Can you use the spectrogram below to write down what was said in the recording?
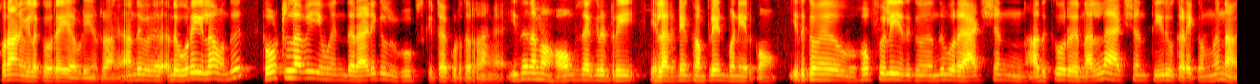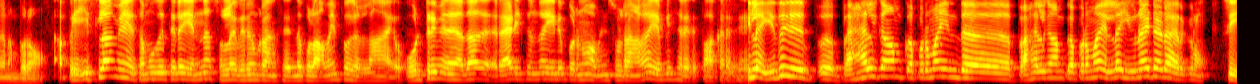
குரான் விளக்க உரை அப்படின்றாங்க. அந்த அந்த உரையெல்லாம் வந்து டோட்டலாகவே இவங்க இந்த ரேடிக்கல் குரூப்ஸ் கிட்ட கொடுத்துட்றாங்க. இது நம்ம ஹோம் செக்ரட்டரி எல்லார்கிட்டையும் கம்ப்ளைண்ட் பண்ணியிருக்கோம். இதுக்கு ஹோப்ஃபுல்லி இதுக்கு வந்து ஒரு ஆக்ஷன் அதுக்கு ஒரு நல்ல ஆக்ஷன் தீர்வு கிடைக்கும்னு நாங்கள் நம்புகிறோம் அப்ப இஸ்லாமிய சமூகத்துல என்ன சொல்ல விரும்புறாங்க சார்? இந்த போல அமைப்புகள்லாம் ஒற்றுமை அதாவது ரேடிசம் தான் ஈடுபடணும் அப்படின்னு சொல்றாங்களா? எப்படி சார் இதை பாக்குறது இல்ல இது பஹல்காம்க்கு அப்புறமா இந்த பஹல்காம்க்கு அப்புறமா எல்லாம் யுனைடடா இருக்கிறோம். சி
